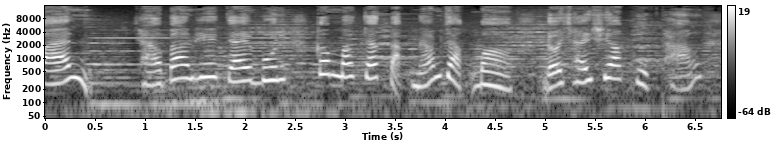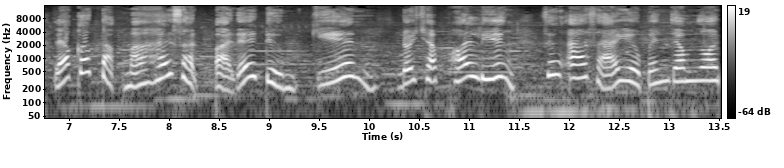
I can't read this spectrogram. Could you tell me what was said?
วัน ชาวบ้านที่ใจบุญก็มักจะตักน้ำจากบ่อ โดยใช้เชือกผูกถัง แล้วก็ตักมาให้สัตว์ป่าได้ดื่มกิน โดยเฉพาะลิง ซึ่งอาศัยอยู่เป็นจำนวน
